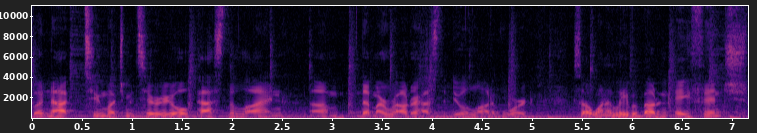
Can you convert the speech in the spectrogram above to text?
but not too much material past the line um, that my router has to do a lot of work. So I wanna leave about an eighth inch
